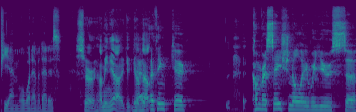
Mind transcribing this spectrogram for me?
p.m. or whatever that is. Sure. I mean, yeah. I you Yeah, that- I think uh, conversationally we use uh,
